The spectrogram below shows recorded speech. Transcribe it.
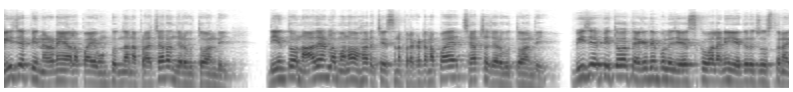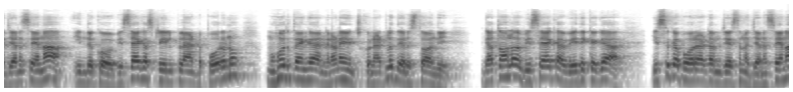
బీజేపీ నిర్ణయాలపై ఉంటుందన్న ప్రచారం జరుగుతోంది. దీంతో నాదెండ్ల మనోహర్ చేసిన ప్రకటనపై చర్చ జరుగుతోంది. బీజేపీతో తెగదింపులు చేసుకోవాలని ఎదురు చూస్తున్న జనసేన ఇందుకు విశాఖ స్టీల్ ప్లాంట్ పోరును ముహూర్తంగా నిర్ణయించుకున్నట్లు తెలుస్తోంది. గతంలో విశాఖ వేదికగా ఇసుక పోరాటం చేసిన జనసేన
